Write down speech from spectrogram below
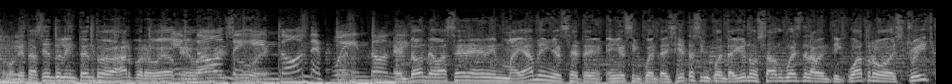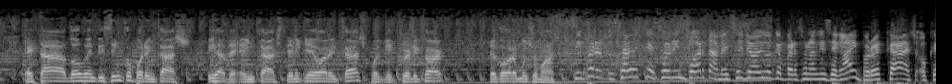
Como que está haciendo el intento de bajar, pero veo que ¿En baja y dónde? sube. ¿En dónde fue? ¿En dónde? ¿En dónde va a ser? En, en Miami, en el, sete- en el 5751 Southwest de la 24 Street. Está a 225 por en cash. Fíjate, en cash. Tienes que llevar el cash porque el credit card te cobra mucho más. Sí, pero tú sabes que eso no importa. A veces yo oigo que personas dicen, ay, pero es cash. Ok,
